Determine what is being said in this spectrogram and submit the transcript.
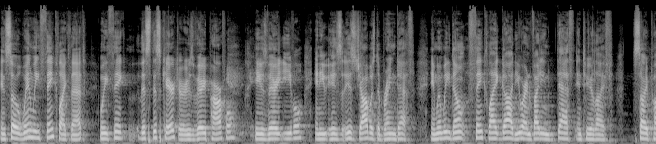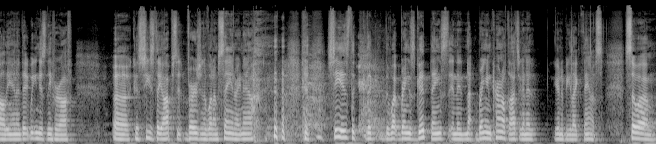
And so when we think like that, when we think this, this character is very powerful, he was very evil, and he, his, his job was to bring death. And when we don't think like God, you are inviting death into your life. Sorry, Pollyanna, we can just leave her off because uh, she's the opposite version of what I'm saying right now. she is the, the, the, what brings good things, and then bringing carnal thoughts are gonna you're gonna be like Thanos. So um,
